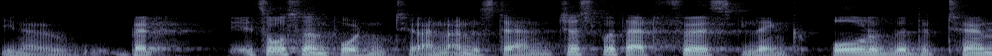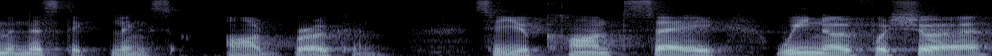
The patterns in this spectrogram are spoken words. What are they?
you know, but it's also important to understand just with that first link, all of the deterministic links are broken. So you can't say, we know for sure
